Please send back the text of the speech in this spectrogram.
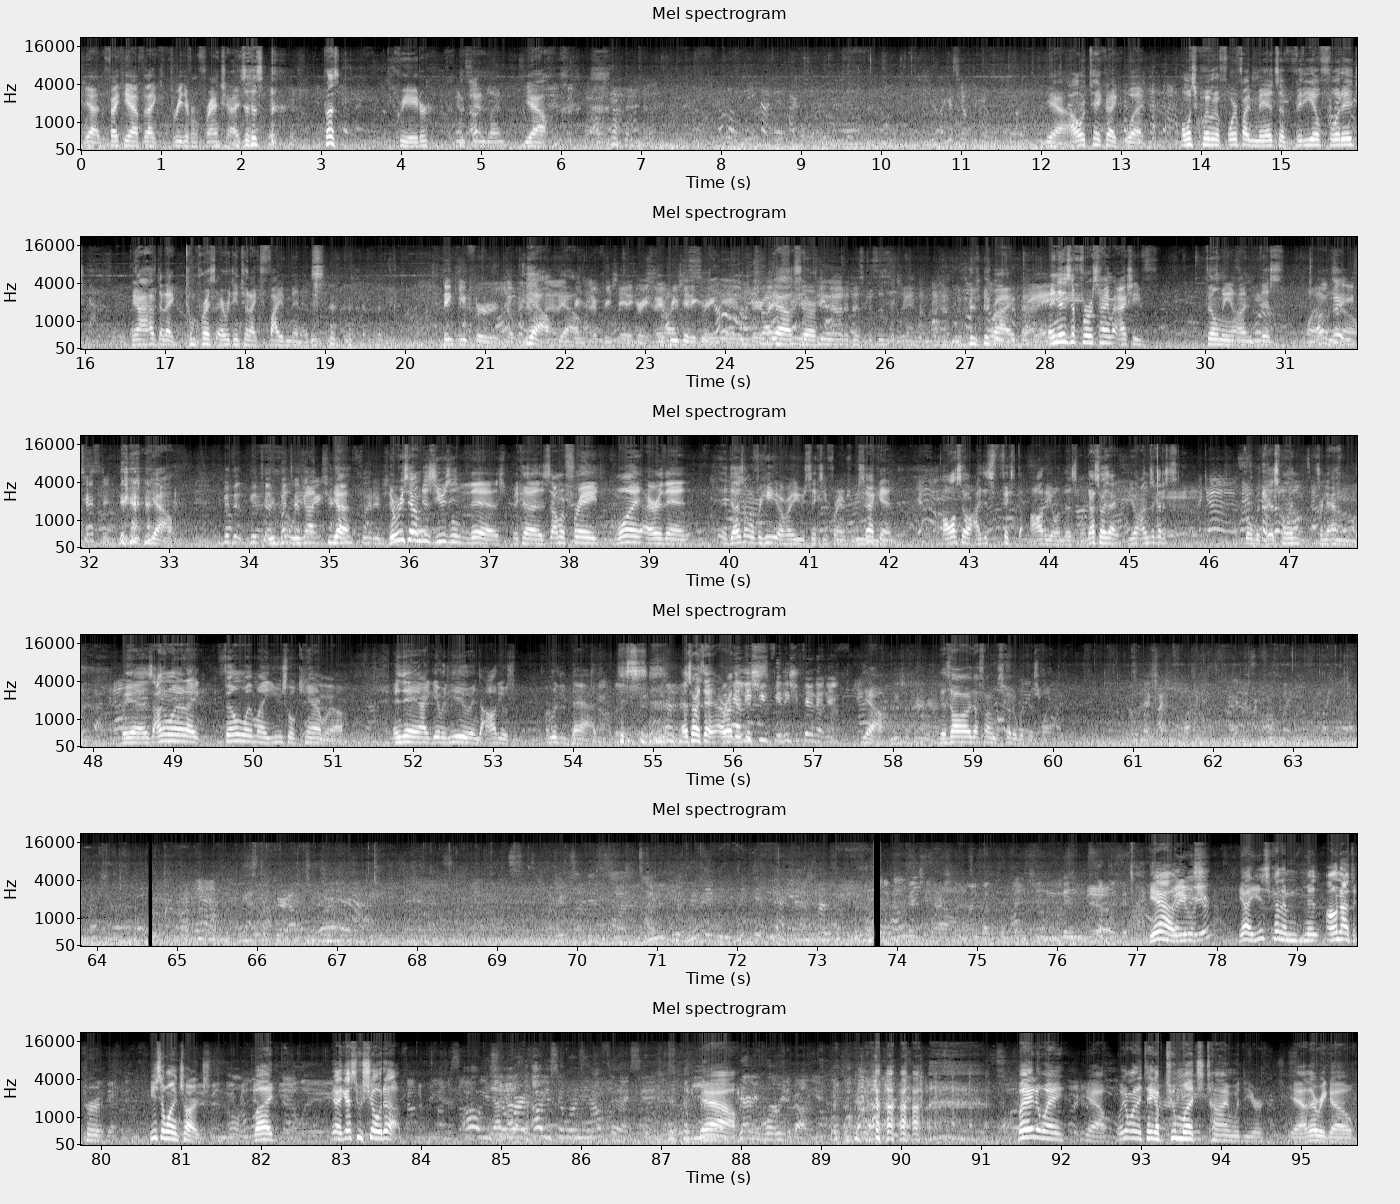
Yeah, the fact you have like three different franchises, plus the creator. And Sandland. Yeah. I guess you have to get. Yeah, I would take like what, almost equivalent of 45 minutes of video footage, and I have to like compress everything to like five minutes. Thank you for helping Yeah, out. man. yeah. I, appreciate it great. I appreciate it greatly. I'm sure. Try Yeah, sure. what came out of this because this is random. I have no idea. right. Right. And this is the first time I actually filming on this one. Oh, good. You tested. Yeah. good. to- Good test. We, good got- we got right? two Yeah. footage. The here, reason I'm so- just using this because I'm afraid one, other than it does overheat if I use 60 frames per mm. second. Also, I just fixed the audio on this one. That's why I was like, you know, I'm just gonna go with this one for now because I don't want to like film with my usual camera and then I give it to you and the audio is really bad. Oh, that's why I said I rather at least just you, at least you found out now. yeah. At least you found out. That's all. That's why I'm just gonna with this one. Yeah, Right you over just, here? yeah, you just kind of miss. Oh, not the current. He's the one in charge. But yeah, guess who showed up? Oh, you're still wearing. Oh, you're still wearing the outfit. I see. You Yeah. very worried about you. but anyway, yeah, we don't want to take up too much time with your. Yeah, there we go.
